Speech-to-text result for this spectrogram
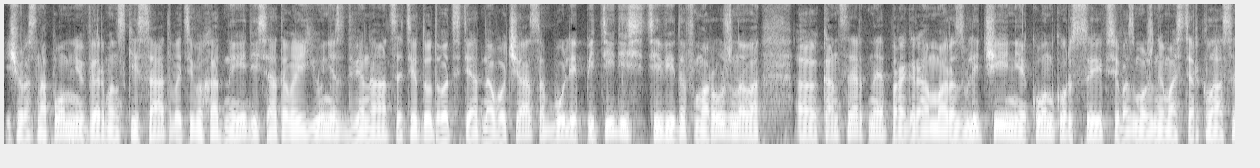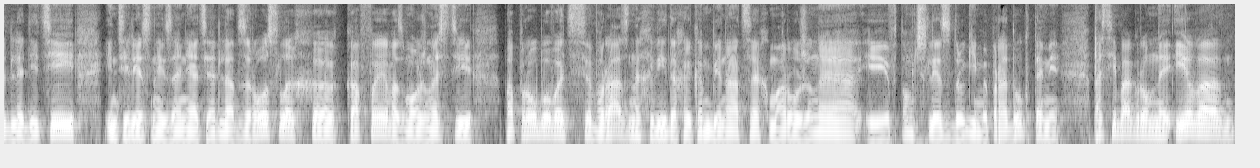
Еще раз напомню, Верманский сад в эти выходные 10 июня с 12 до 21 часа более 50 видов мороженого, э, концертная программа, развлечения, конкурсы, всевозможные мастер-классы для детей, интересные занятия для взрослых, э, кафе, возможности попробовать в разных видах и комбинациях мороженое, и в том числе с другими продуктами. Спасибо огромное, Ева.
